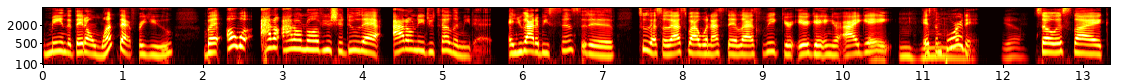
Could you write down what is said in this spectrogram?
mean that they don't want that for you. But oh well, I don't I don't know if you should do that. I don't need you telling me that. And you got to be sensitive to that. So that's why when I said last week your ear gate and your eye gate, it's Mhm. important. Yeah. So it's like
